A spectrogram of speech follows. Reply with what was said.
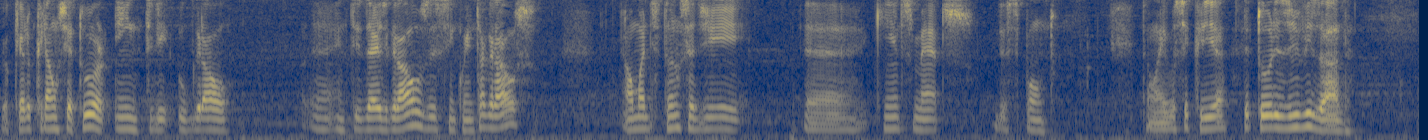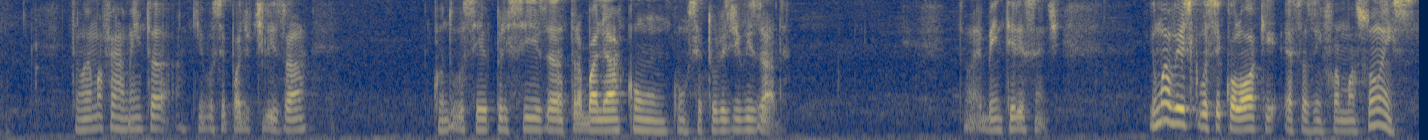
eu quero criar um setor entre o grau é, entre 10 graus e 50 graus a uma distância de é, 500 metros desse ponto. Então aí você cria setores de visada. Então é uma ferramenta que você pode utilizar quando você precisa trabalhar com, com setores de visada. Então é bem interessante. E uma vez que você coloque essas informações,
